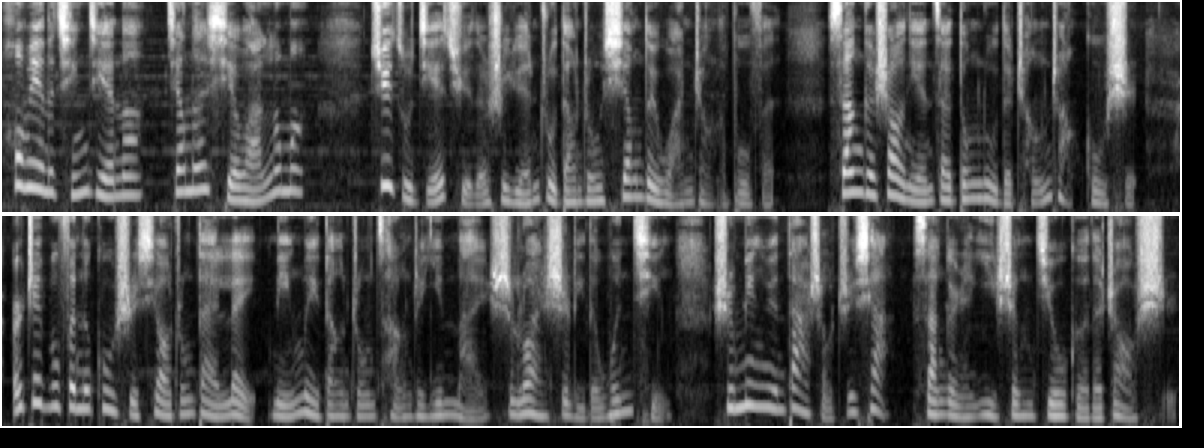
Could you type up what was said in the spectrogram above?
后面的情节呢？江南写完了吗？剧组截取的是原著当中相对完整的部分，三个少年在东路的成长故事。而这部分的故事笑中带泪，明媚当中藏着阴霾，是乱世里的温情，是命运大手之下三个人一生纠葛的肇始。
